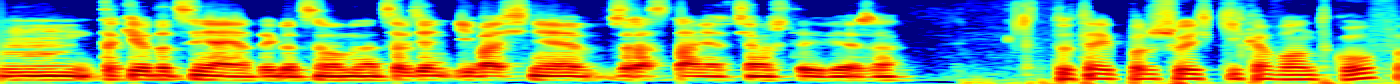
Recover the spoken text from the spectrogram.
mm, takiego doceniania tego, co mamy na co dzień i właśnie wzrastania wciąż w tej wierze. Tutaj poruszyłeś kilka wątków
